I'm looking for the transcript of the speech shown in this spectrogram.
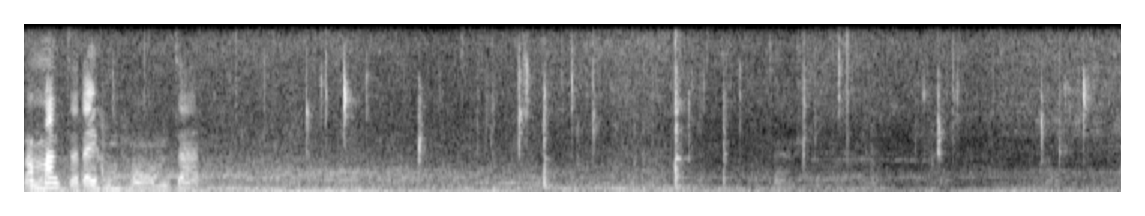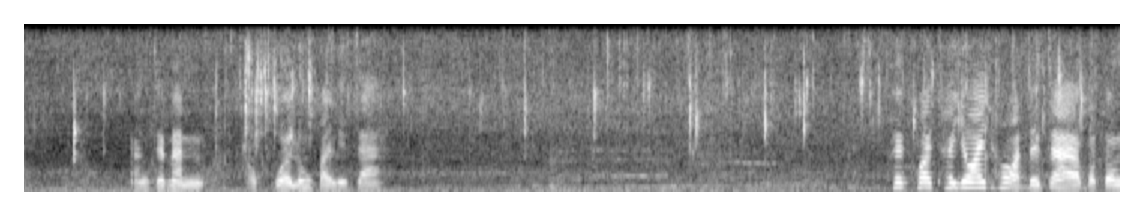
น้ำมันจะได้หอมๆจ้ะหลังจากนั้นเอากล้วยลงไปเลยจ้าค่อยๆทยอยทอดด้วยจ้าไ่ต้อง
